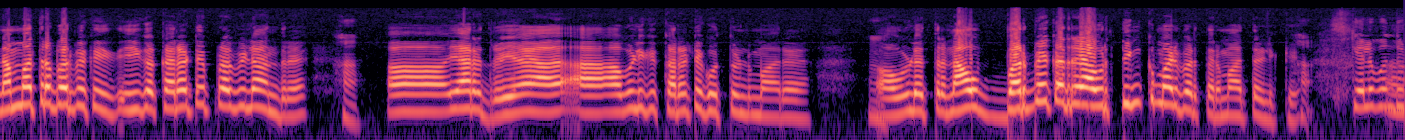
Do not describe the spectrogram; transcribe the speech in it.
ನಮ್ಮ ಹತ್ರ ಬರ್ಬೇಕು. ಈಗ- ಕರಾಟೆ ಪ್ರವೀಣ ಅಂದ್ರೆ ಯಾರಾದ್ರು ಅವಳಿಗೆ ಕರಾಟೆ ಗೊತ್ತುಂಡು ಮಾರೆ ಅವಳ ಹತ್ರ ನಾವು ಬರ್ಬೇಕಾದ್ರೆ ಅವ್ರು ಥಿಂಕ್ ಮಾಡಿ ಬರ್ತಾರೆ ಮಾತಾಡ್ಲಿಕ್ಕೆ. ಕೆಲವೊಂದು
